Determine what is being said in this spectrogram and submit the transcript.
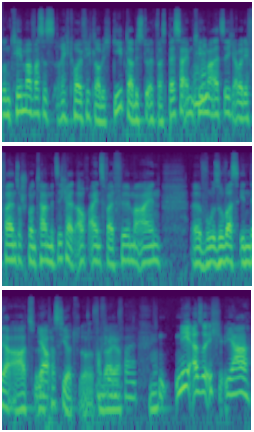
so ein Thema, was es recht häufig, glaube ich, gibt. Da bist du etwas besser Mhm. im Thema als ich, aber dir fallen so spontan mit Sicherheit auch ein, zwei Filme ein, äh, wo sowas in der Art äh, Ja. passiert. Äh, von Auf daher. jeden Fall. Nee, also ich, ja,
